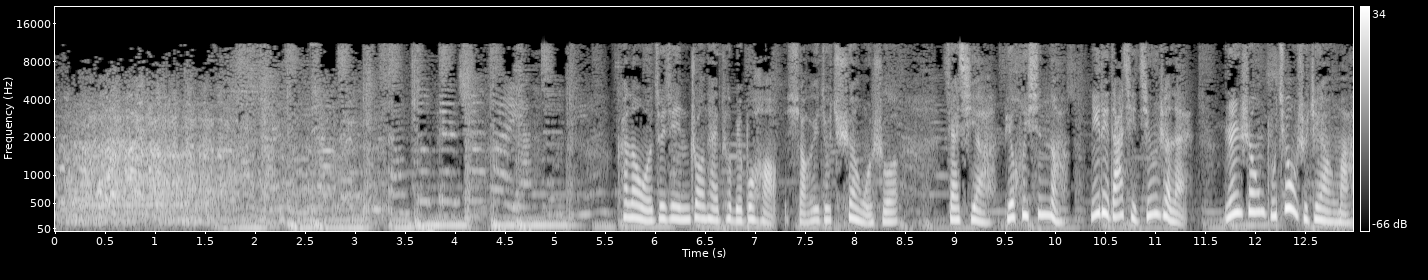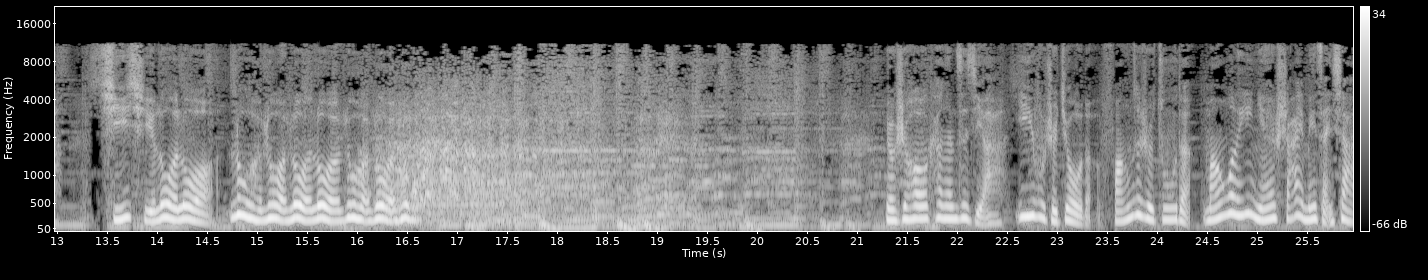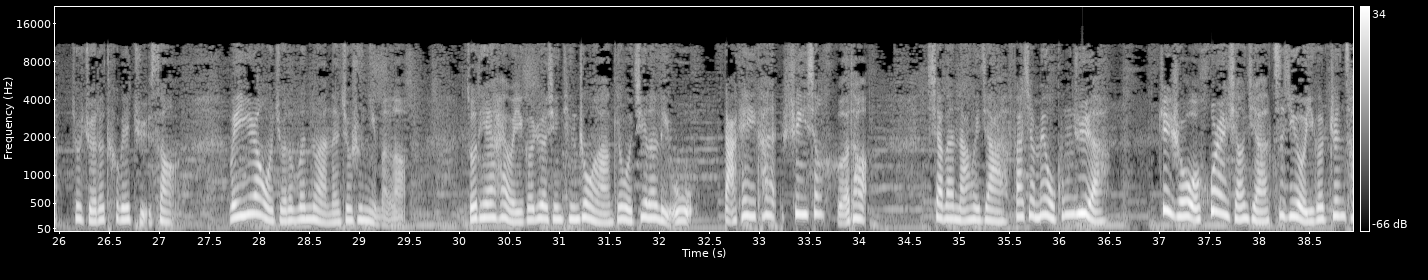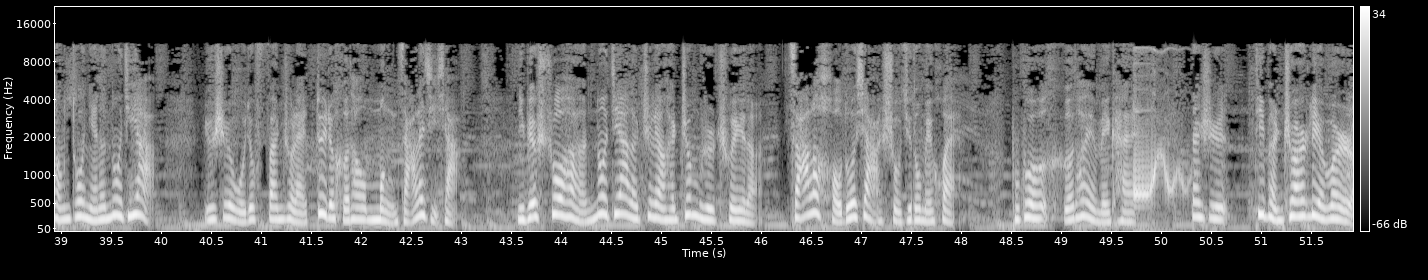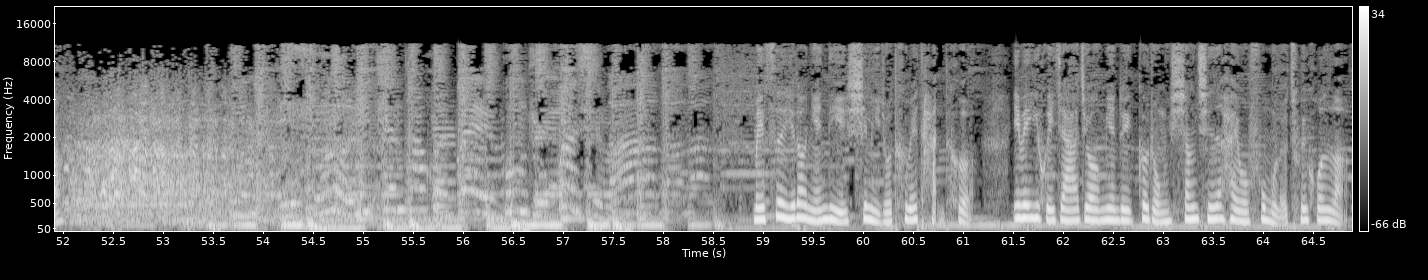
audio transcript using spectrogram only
看到我最近状态特别不好，小黑就劝我说：“佳期啊，别灰心呐，你得打起精神来。”人生不就是这样吗？起起落落，落落落落落落落。有时候看看自己啊，衣服是旧的，房子是租的，忙活了一年啥也没攒下，就觉得特别沮丧。唯一让我觉得温暖的就是你们了。昨天还有一个热心听众啊，给我寄了礼物，打开一看是一箱核桃。下班拿回家发现没有工具啊，这时候我忽然想起啊，自己有一个珍藏多年的诺基亚。于是我就翻出来，对着核桃猛砸了几下。你别说哈，诺基亚的质量还真不是吹的，砸了好多下，手机都没坏。不过核桃也没开，但是地板砖裂味儿了。每次一到年底，心里就特别忐忑，因为一回家就要面对各种相亲，还有父母的催婚了。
